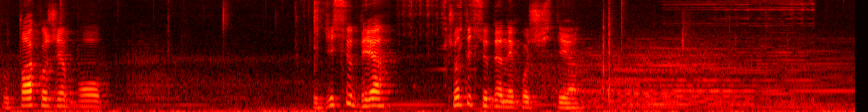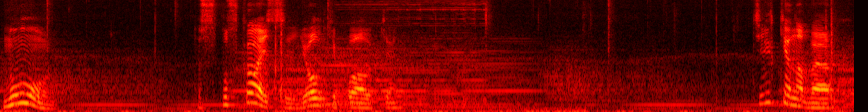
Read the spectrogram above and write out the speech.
Тут також я був. Іди сюди. Чого ти сюди не хочеш йти? Ну. Ж спускайся, йолки-палки. Тільки наверх.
